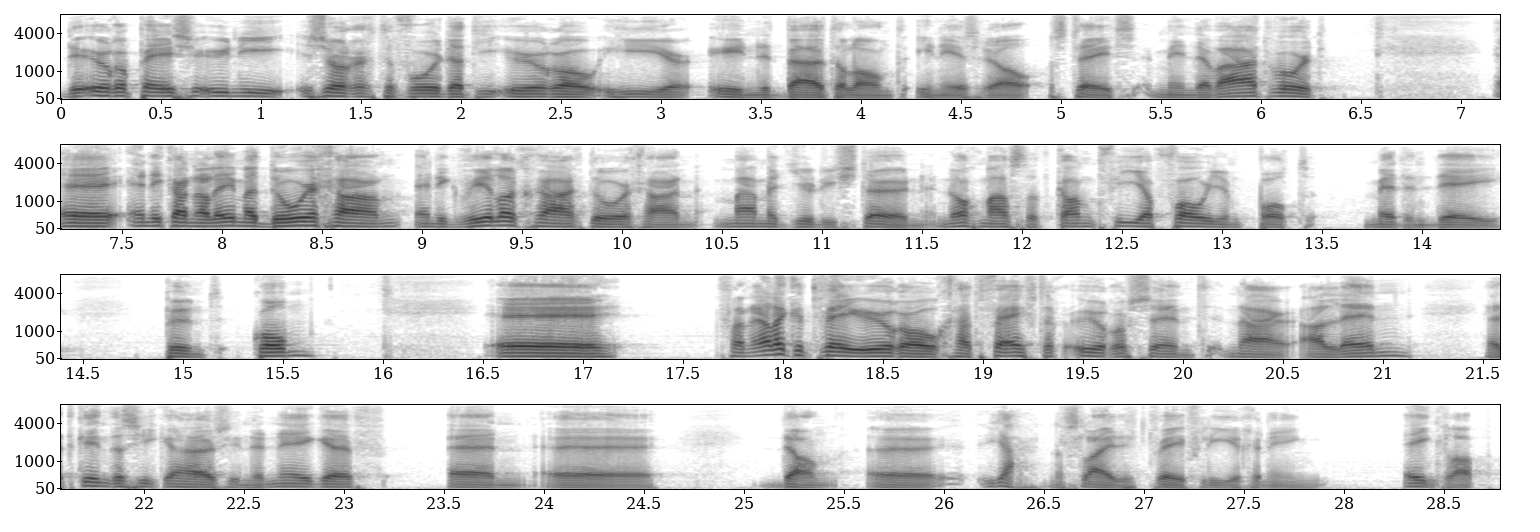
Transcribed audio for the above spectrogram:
de Europese Unie zorgt ervoor dat die euro hier in het buitenland, in Israël, steeds minder waard wordt. Uh, en ik kan alleen maar doorgaan en ik wil er graag doorgaan, maar met jullie steun. Nogmaals, dat kan via fooienpot met een d.com. Uh, van elke 2 euro gaat 50 eurocent naar Alen, het kinderziekenhuis in de Negev. En uh, dan, ja, dan sla je twee vliegen in één klap,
